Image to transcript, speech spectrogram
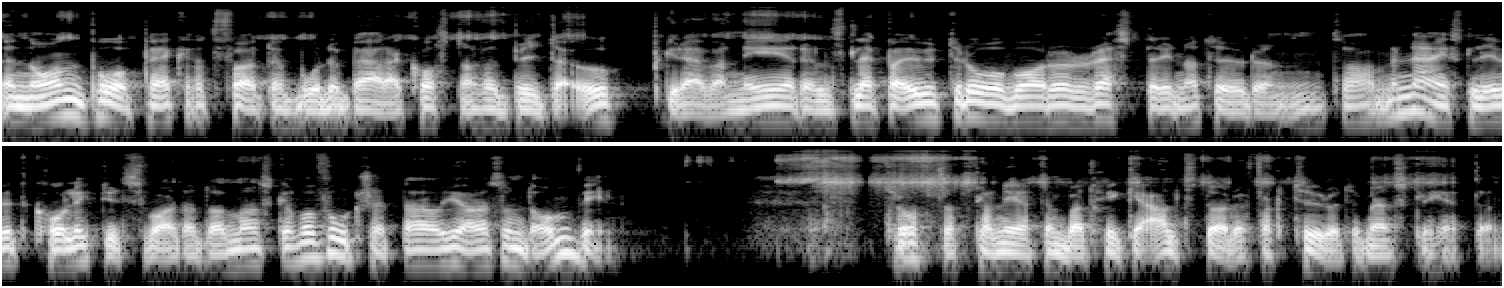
När någon påpekat att företag borde bära kostnaden för att bryta upp, gräva ner eller släppa ut råvaror och rester i naturen så har näringslivet kollektivt svarat att man ska få fortsätta att göra som de vill. Trots att planeten börjat skicka allt större fakturor till mänskligheten,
